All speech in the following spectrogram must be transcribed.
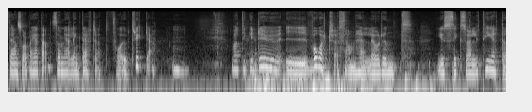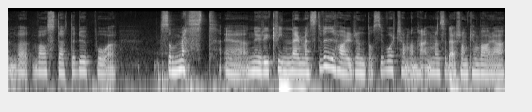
den sårbarheten som jag längtar efter att få uttrycka. Mm. Vad tycker du i vårt samhälle och runt just sexualiteten? Vad, vad stöter du på som mest. Eh, nu är det ju kvinnor mest vi har runt oss i vårt sammanhang, men sådär som kan vara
